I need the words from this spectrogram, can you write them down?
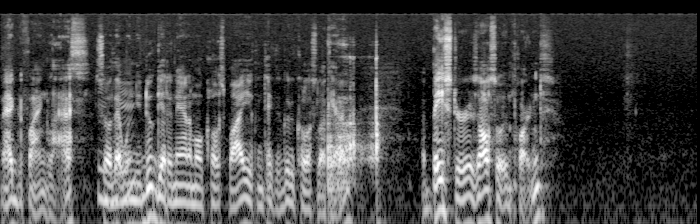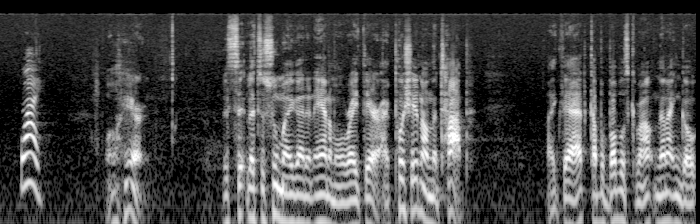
magnifying glass, so that when mm-hmm. you do get an animal close by, you can take a good close look at it. A baster is also important. why? Well, here, let's, let's assume I got an animal right there. I push in on the top, like that, a couple bubbles come out, and then I can go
